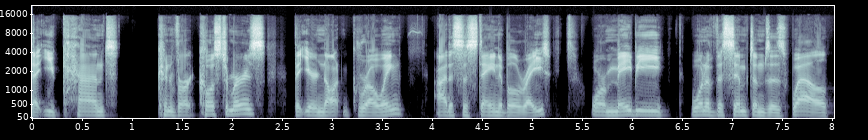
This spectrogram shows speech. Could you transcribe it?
that you can't convert customers, that you're not growing at a sustainable rate. Or maybe one of the symptoms as well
